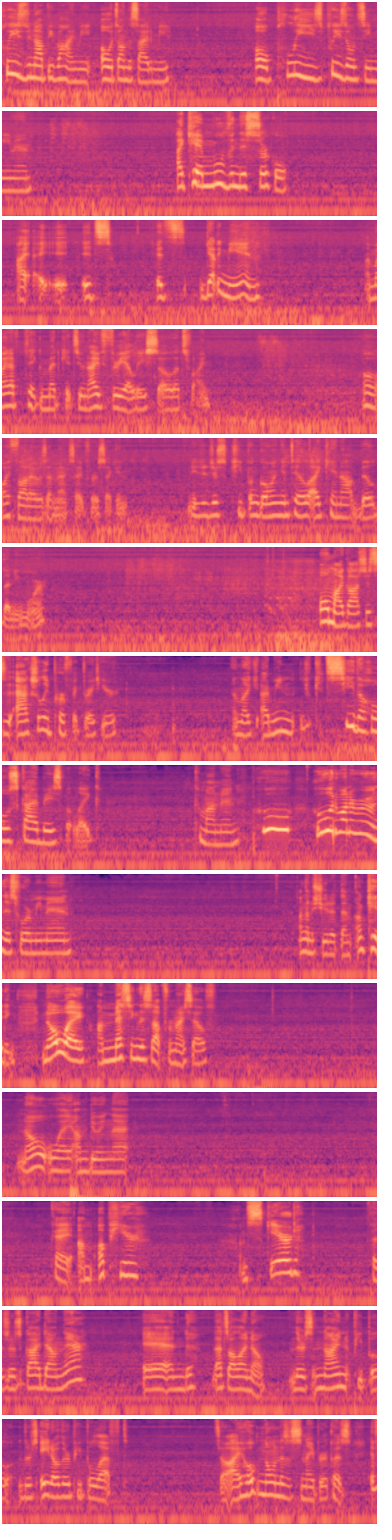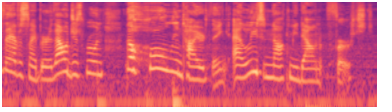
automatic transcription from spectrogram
Please do not be behind me. Oh, it's on the side of me. Oh, please, please don't see me, man. I can't move in this circle. I, I it, it's it's getting me in. I might have to take a med kit soon. I have three at least, so that's fine. Oh, I thought I was at max height for a second. Need to just keep on going until I cannot build anymore. Oh my gosh, this is actually perfect right here. And like, I mean, you can see the whole sky base, but like, come on, man. Who, who would want to ruin this for me, man? I'm gonna shoot at them. I'm kidding. No way. I'm messing this up for myself. No way I'm doing that. Okay, I'm up here. I'm scared because there's a guy down there and that's all I know. There's nine people, there's eight other people left. So I hope no one has a sniper because if they have a sniper, that would just ruin the whole entire thing. At least knock me down first.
